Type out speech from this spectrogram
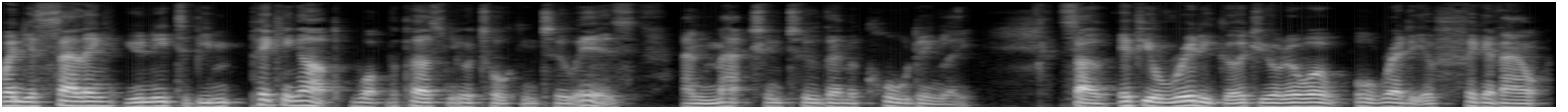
when you're selling, you need to be picking up what the person you're talking to is and matching to them accordingly. So if you're really good, you'll already have figured out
